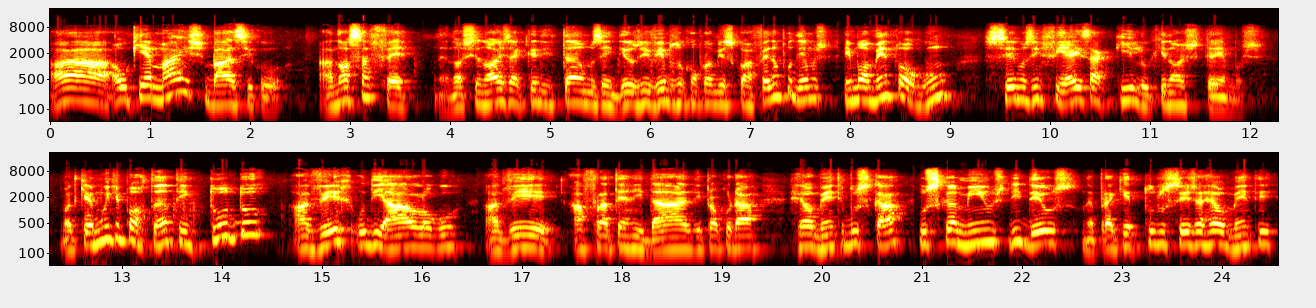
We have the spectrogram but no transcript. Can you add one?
a, ao que é mais básico, a nossa fé. Né? Nós, se nós acreditamos em Deus, vivemos um compromisso com a fé, não podemos, em momento algum, sermos infiéis àquilo que nós cremos. Mas que é muito importante em tudo haver o diálogo, haver a fraternidade, procurar realmente buscar os caminhos de Deus, né, para que tudo seja realmente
